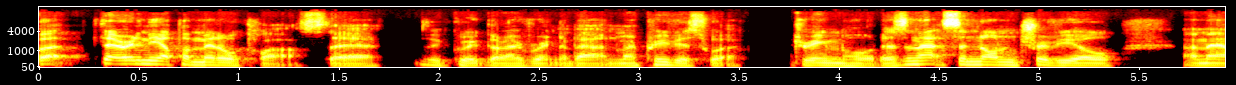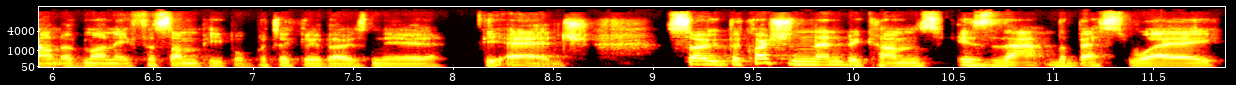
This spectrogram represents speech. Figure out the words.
but they're in the upper middle class. They're the group that I've written about in my previous work dream hoarders. And that's a non trivial amount of money for some people, particularly those near the edge. So the question then becomes is that the best way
